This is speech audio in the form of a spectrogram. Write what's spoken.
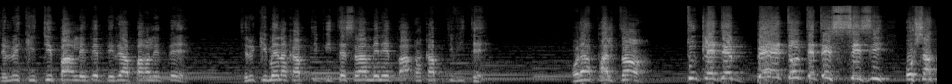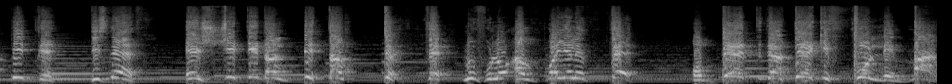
celui qui tue par l'épée périra par l'épée. Celui qui mène en captivité sera mené pas en captivité. On n'a pas le temps. Toutes les deux bêtes ont été saisies au chapitre 19 et jetées dans le de Nous voulons envoyer le feu aux bêtes de la terre qui font les mal.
